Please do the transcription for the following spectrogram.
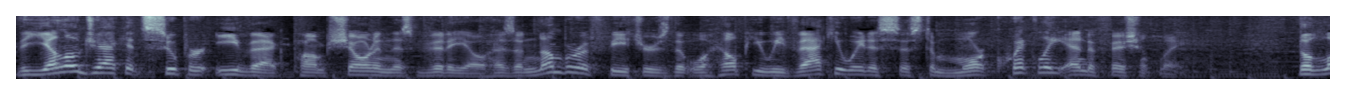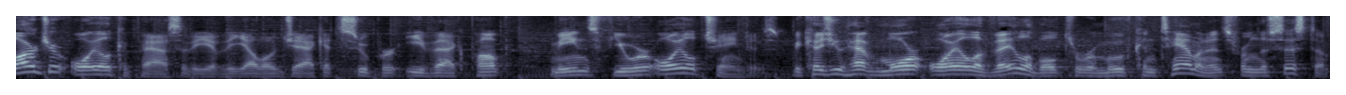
The Yellow Jacket Super Evac pump shown in this video has a number of features that will help you evacuate a system more quickly and efficiently. The larger oil capacity of the Yellow Jacket Super Evac pump means fewer oil changes because you have more oil available to remove contaminants from the system.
